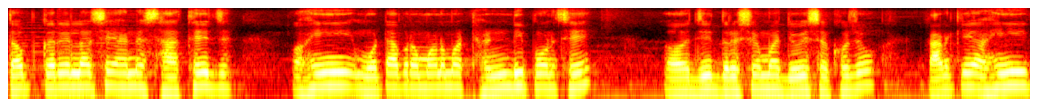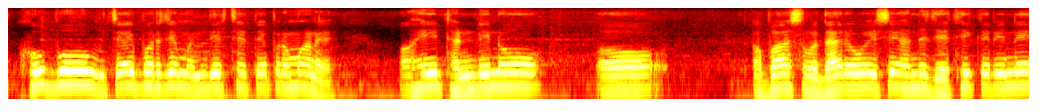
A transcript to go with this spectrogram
તપ કરેલા છે અને સાથે જ અહીં મોટા પ્રમાણમાં ઠંડી પણ છે જે દૃશ્યમાં જોઈ શકો છો. કારણ કે અહીં ખૂબ ઊંચાઈ પર જે મંદિર છે તે પ્રમાણે અહીં ઠંડીનો આભાસ વધારે હોય છે અને જેથી કરીને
